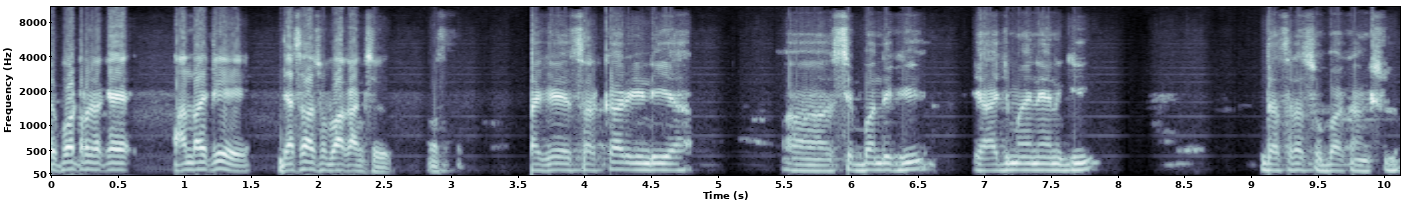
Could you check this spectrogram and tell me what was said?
రిపోర్టర్లకి అందరికీ దసరా శుభాకాంక్షలు. అలాగే సర్కార్ ఇండియా సిబ్బందికి యాజమాన్యానికి దసరా శుభాకాంక్షలు.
